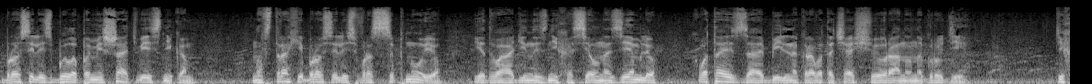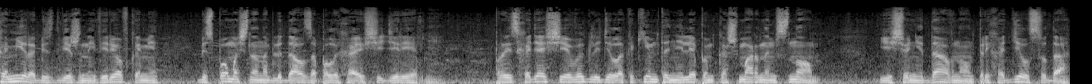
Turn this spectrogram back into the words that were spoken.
бросились было помешать вестникам, но в страхе бросились в рассыпную, едва один из них осел на землю, хватаясь за обильно кровоточащую рану на груди. Тихомир, обездвиженный веревками, беспомощно наблюдал за полыхающей деревней. Происходящее выглядело каким-то нелепым кошмарным сном. Еще недавно он приходил сюда,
